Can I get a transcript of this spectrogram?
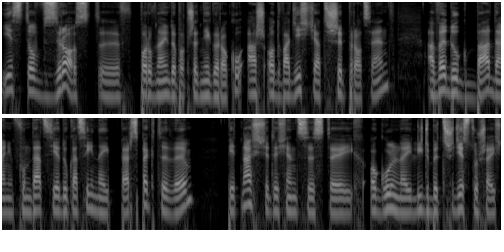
Jest to wzrost y, w porównaniu do poprzedniego roku aż o 23%, a według badań Fundacji Edukacyjnej Perspektywy 15 tysięcy z tej ogólnej liczby 36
